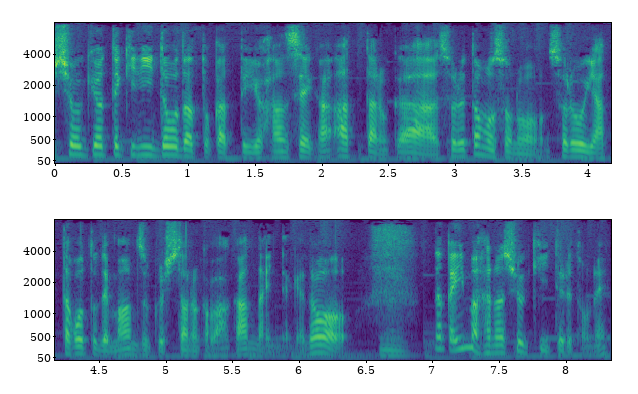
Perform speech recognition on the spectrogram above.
商業的にどうだとかっていう反省があったのか、それともその、それをやったことで満足したのかわかんないんだけど、なんか今話を聞いてるとね、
